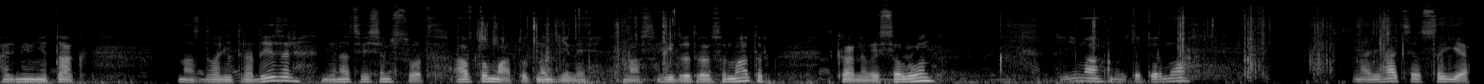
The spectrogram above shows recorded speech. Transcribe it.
гальмівні. Так, у нас 2 літра дизель, 12800. Автомат тут надійний. У нас гідротрансформатор, тканевий салон, кліма, мультикермо, навігація, все є.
